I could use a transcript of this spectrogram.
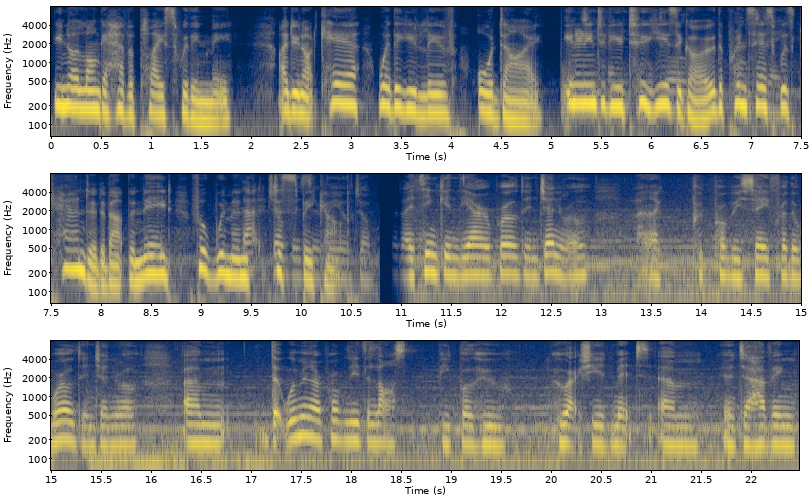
You no longer have a place within me. I do not care whether you live or die. In an interview two years ago, the princess was candid about the need for women to speak up. I think in the Arab world in general, and I could probably say for the world in general, um, that women are probably the last people who who actually admit um, you know, to having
